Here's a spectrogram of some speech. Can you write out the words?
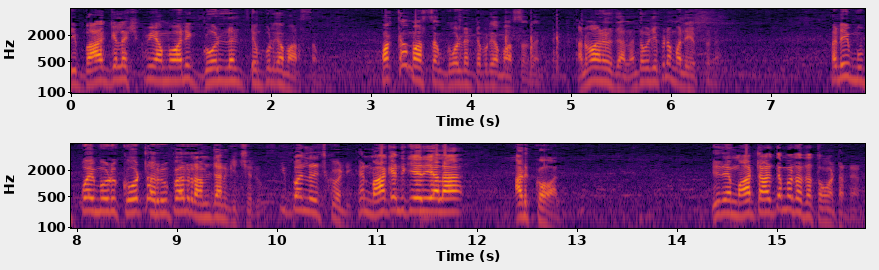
ఈ భాగ్యలక్ష్మి అమ్మవారిని గోల్డెన్ టెంపుల్గా మారుస్తాం. పక్కా మార్స్తాం గోల్డెన్ టెంపుల్గా మారుస్తాం దాన్ని. అనుమానం విధాలు అంతకు చెప్పినా మళ్ళీ చెప్తున్నా. అంటే ముప్పై మూడు కోట్ల రూపాయలు రంజాన్కి ఇచ్చారు. ఇబ్బందులు తెచ్చుకోండి. కానీ మాకెందుకు ఏరియాలా అడుక్కోవాలి. ఇది నేను మాట్లాడితే మొదట దత్తం అంటాను నేను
